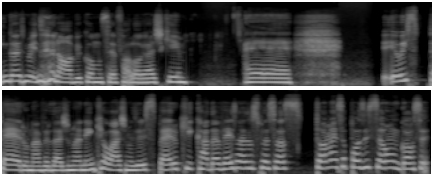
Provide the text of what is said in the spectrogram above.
em 2019, como você falou. Eu acho que é, eu espero, na verdade, não é nem que eu acho, mas eu espero que cada vez mais as pessoas tomem essa posição igual você.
